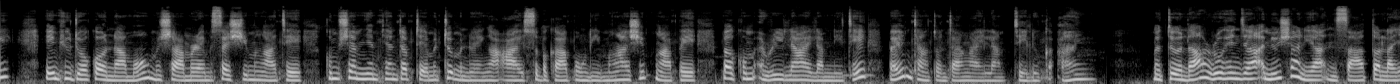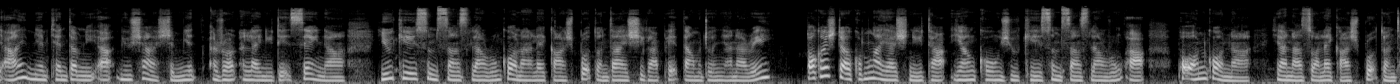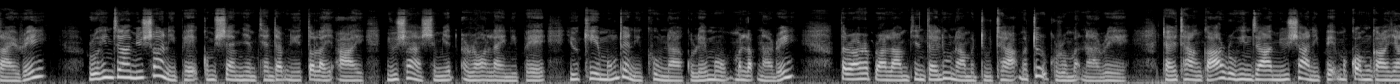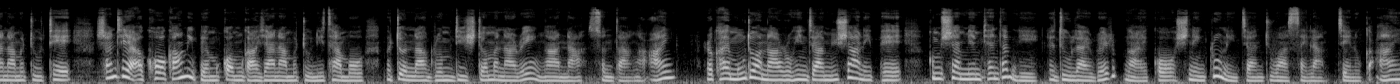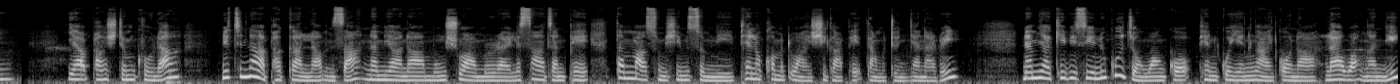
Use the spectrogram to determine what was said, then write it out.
အင်ဖြူတော်ကောနာမမရှာမရိုင်မဆက်ရှိမငါတဲ့ကွန်ရှန်မြန်ဖြန်တပ်တဲ့မတွမနွယ်ငါအိုင်စပကာပုံလီမငါရှိမငါဖဲပတ်ခုမအရီလိုက်လမ်နေတဲ့ဘိုင်ထန်တန်တာငိုင်လမ်ကျေလူကအိုင် မတူလာရိုဟင်ဂျာအမျိုးရှာနေအန်စာတော်လိုက်အိုင်မြန်ဖြန်တပ်နီအမျိုးရှာရှမြစ်အရွန်အလိုက်နေတဲ့စိတ်နာ UK ဆွမ်ဆန်စလာရုံကောနာလိုက်ကာရှ်ပတော်တန်တိုင်းရှိကဖဲတောင်မတော်ညာနာရယ်ဩဂတ်တာခုံငါရရှိနေတာယန်ခုံ UK ဆွမ်ဆန်စလာရုံအဖော်အွန်ကောနာယာနာဇွန်လိုက်ကာရှ်ပတော်တန်တိုင်းရယ် ရိုဟင်ဂျာမျိုးရှာနေဖက်ကွန်ရှင်မြန်ဖြန်တပ်နေတော်လိုက်အိုင်မျိုးရှာရှမစ်အရောင်းလိုက်နေဖက် UK မုန်တန်နေခုနာကိုလဲမမလပ်နာရယ်တရရပလာလမ်ပြင်တိုင်လူနာမတူထမတုတ်ကရမနာရယ်ဒိုင်ထန်ကရိုဟင်ဂျာမျိုးရှာနေဖက်မကော့မကယာနာမတူတဲ့ရှမ်းထရအခေါ်ကောင်းနေဖက်မကော့မကယာနာမတူနေချမမတွနာဂရမ်ဒီရှ်တော်မနာရယ်ငါနာစွန်တာငါအိုင်ရခိုင်မုံတော်နာရိုဟင်ဂျာမျိုးရှာနေဖက်ကွန်ရှင်မြန်ဖြန်တပ်နေလဒူလိုက်ရဲငိုင်ကိုရှနင်းကရုနေချန်ဒူဝဆိုင်လမ်ကျင်းနုကအိုင်ရဖန်စတမ်ခုနာ မြစ်နာဖကလမ်စာနမယနာမုံရွှာမရိုင်လဆာဂျန်ဖဲတမ္မဆုမရှိမစုံနီဖျက်လခမတဝိုင်ရှိကဖဲတာမတွညာနာရီနမ်ယ KBC နုကုကြုံဝမ်ကိုဖျန်ကိုယန်ငိုင်ကောနာလာဝငန်နီ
